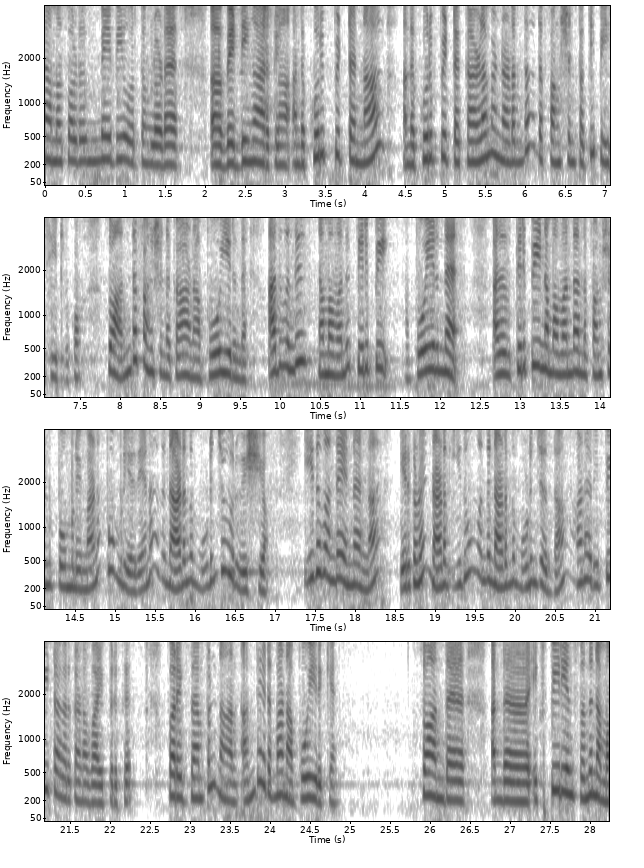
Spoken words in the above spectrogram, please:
நம்ம சொல்றது மேபி ஒருத்தவங்களோட வெட்டிங்காக இருக்கலாம். அந்த குறிப்பிட்ட நாள் அந்த குறிப்பிட்ட கிழமை நடந்த அந்த ஃபங்க்ஷன் பற்றி பேசிகிட்டு இருக்கோம். ஸோ அந்த ஃபங்க்ஷனுக்கா நான் போயிருந்தேன். அது வந்து நம்ம வந்து திருப்பி நான் போயிருந்தேன். அது திருப்பி நம்ம வந்து அந்த ஃபங்க்ஷனுக்கு போக முடியுமான்னு போக முடியாது. ஏன்னா அது நடந்து முடிஞ்ச ஒரு விஷயம். இது வந்து என்னன்னா ஏற்கனவே நட இதுவும் வந்து நடந்து முடிஞ்சது தான் ஆனால் ரிப்பீட் ஆகிறதுக்கான வாய்ப்பு இருக்கு. ஃபார் எக்ஸாம்பிள் நான் அந்த இடமா நான் போயிருக்கேன். ஸோ அந்த அந்த எக்ஸ்பீரியன்ஸ் வந்து நம்ம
